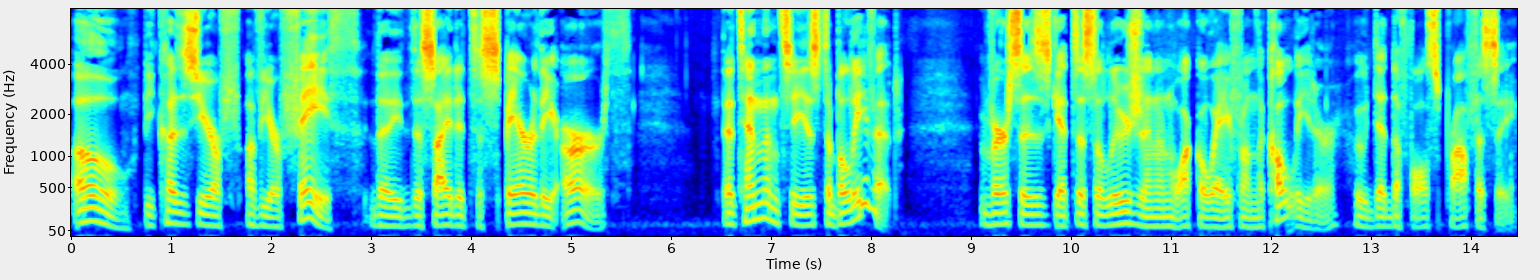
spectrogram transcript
Oh, because of your faith, they decided to spare the earth, the tendency is to believe it versus get disillusioned and walk away from the cult leader who did the false prophecy.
